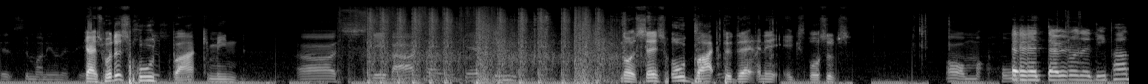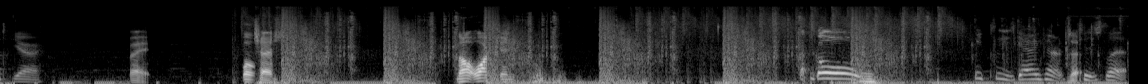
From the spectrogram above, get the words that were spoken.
It's the money on the table. Guys, what does hold back mean? Uh, stay back. I was guessing. No, it says hold back to detonate explosives. Oh, m- hold. Uh, down on the D-pad. yeah. Right. Watch this. Not working. Let's go. Wait, please get in here, here. Is it- Because let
